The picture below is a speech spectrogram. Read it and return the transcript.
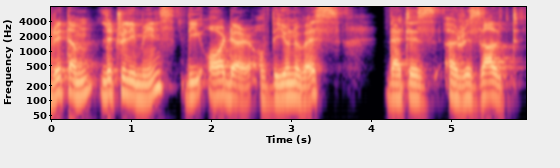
Ritam literally means the order of the universe that is a result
